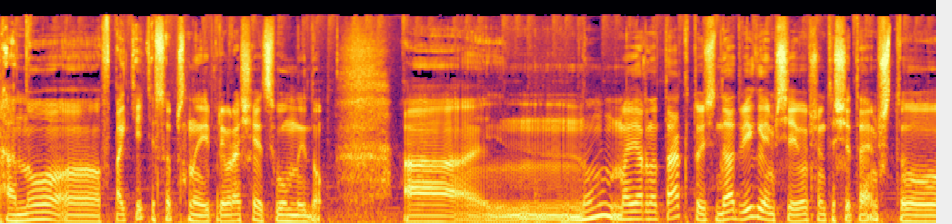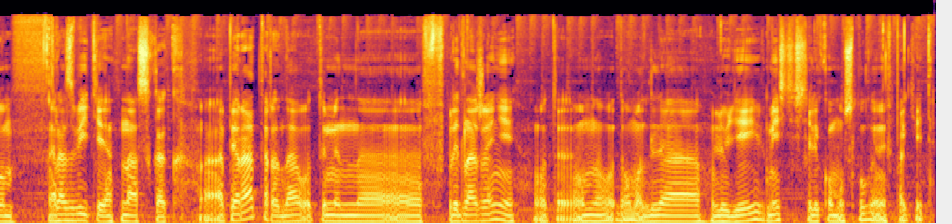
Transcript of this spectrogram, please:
оно в пакете, собственно, и превращается в умный дом. А, ну, наверное, так. То есть, да, двигаемся и, в общем-то, считаем, что развитие нас как оператора, да, вот именно в предложении вот умного дома для людей вместе с телеком-услугами в пакете.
